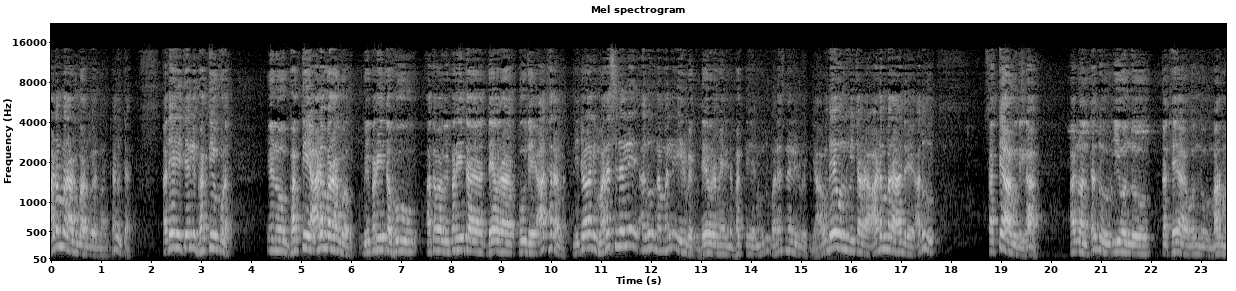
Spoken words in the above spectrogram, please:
ಆಡಂಬರ ಆಗಬಾರದು ಎನ್ನುವಂತಹ ವಿಚಾರ. ಅದೇ ರೀತಿಯಲ್ಲಿ ಭಕ್ತಿಯು ಕೂಡ. ಏನು, ಭಕ್ತಿ ಆಡಂಬರ ಆಗ್ಬೋದು ವಿಪರೀತ ಹೂ ಅಥವಾ ವಿಪರೀತ ದೇವರ ಪೂಜೆ, ಆ ಥರ ಅಲ್ಲ. ನಿಜವಾಗಿ ಮನಸ್ಸಿನಲ್ಲಿ ಅದು ನಮ್ಮಲ್ಲಿ ಇರಬೇಕು. ದೇವರ ಮೇಲಿನ ಭಕ್ತಿ ಎನ್ನುವುದು ಮನಸ್ಸಿನಲ್ಲಿ ಇರಬೇಕು. ಯಾವುದೇ ಒಂದು ವಿಚಾರ ಆಡಂಬರ ಆದರೆ ಅದು ಸತ್ಯ ಆಗುವುದಿಲ್ಲ ಅನ್ನುವಂಥದ್ದು ಈ ಒಂದು ಕಥೆಯ ಒಂದು ಮರ್ಮ.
